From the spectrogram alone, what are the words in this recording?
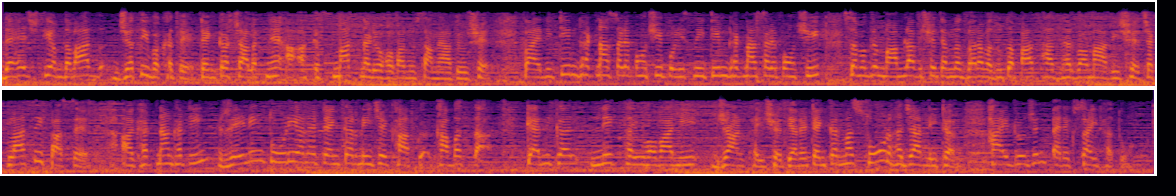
દહેજથી અમદાવાદ જતી વખતે ટેન્કર ચાલકને આ અકસ્માત નડ્યો હોવાનું સામે આવ્યું છે. ફાયરની ટીમ ઘટનાસ્થળે પહોંચી, પોલીસની ટીમ ઘટનાસ્થળે પહોંચી. સમગ્ર મામલા વિશે તેમના દ્વારા વધુ તપાસ હાથ ધરવામાં આવી છે. ચકલાસી પાસે આ ઘટના ઘટી. રેલિંગ તોડી અને ટેન્કર નીચે ખાબ- ખાબકતા કેમિકલ લીક થયું હોવાની જાણ થઈ છે. ત્યારે ટેન્કરમાં સોળ હજાર લીટર હાઇડ્રોજન પેરોક્સાઇડ હતું.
